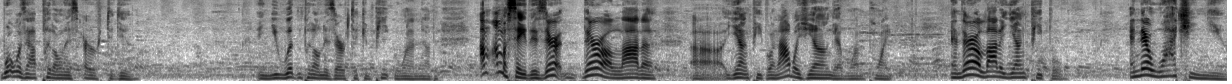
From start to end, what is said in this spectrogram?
What was I put on this earth to do? and you wouldn't put on this earth to compete with one another. I'm, I'm gonna say this: there there are a lot of uh, young people, and I was young at one point, and there are a lot of young people, and they're watching you.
